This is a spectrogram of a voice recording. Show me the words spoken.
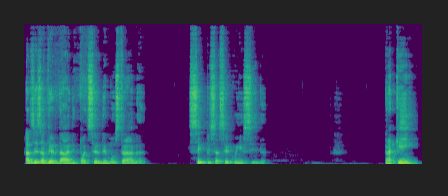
às vezes a verdade pode ser demonstrada sem precisar ser conhecida. Para quem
